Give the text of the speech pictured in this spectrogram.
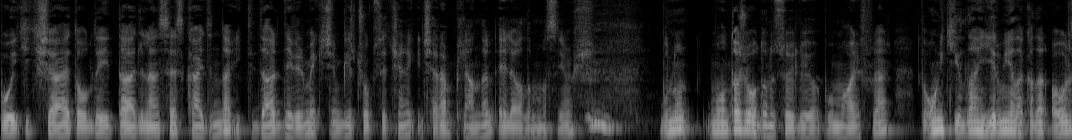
bu iki kişiye ait olduğu iddia edilen ses kaydında iktidarı devirmek için birçok seçenek içeren planların ele alınmasıymış. Bunun montaj olduğunu söylüyor bu muhalifler ve 12 yıldan 20 yıla kadar ağır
